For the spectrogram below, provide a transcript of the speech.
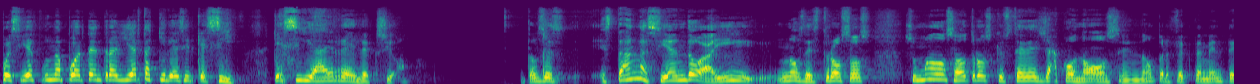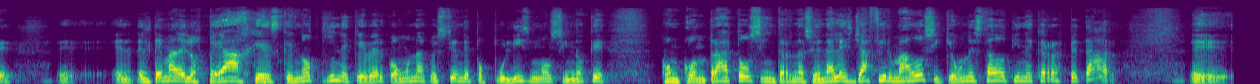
Pues si es una puerta entreabierta, quiere decir que sí, que sí hay reelección. Entonces, están haciendo ahí unos destrozos sumados a otros que ustedes ya conocen, ¿no? Perfectamente eh, el, tema de los peajes, que no tiene que ver con una cuestión de populismo, sino que con contratos internacionales ya firmados y que un Estado tiene que respetar. Eh,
